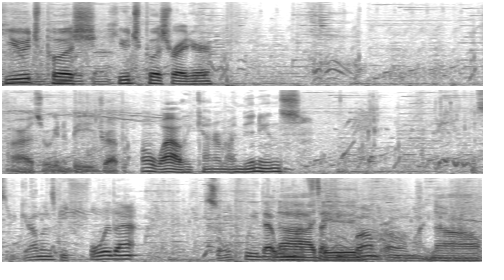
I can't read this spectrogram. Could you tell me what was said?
Huge push. Huge push right here. Alright, so we're gonna be dropping. Oh wow, he countered my minions. Let's goblins before that. So hopefully that will Nah, not stack the dude. bomb. Oh my god. No.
